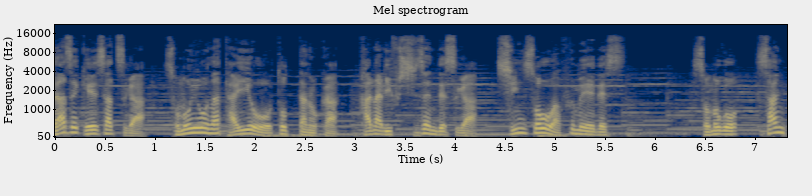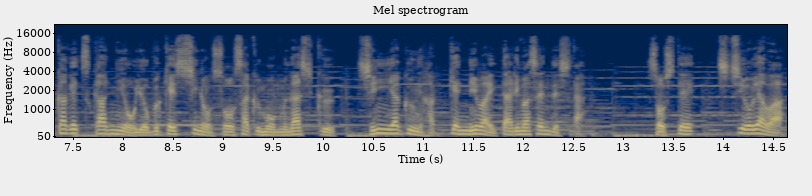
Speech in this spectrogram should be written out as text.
なぜ警察がそのような対応を取ったのか、かなり不自然ですが、真相は不明です。その後、3ヶ月間に及ぶ決死の捜索も虚しく、深夜軍発見には至りませんでした。そして、父親は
